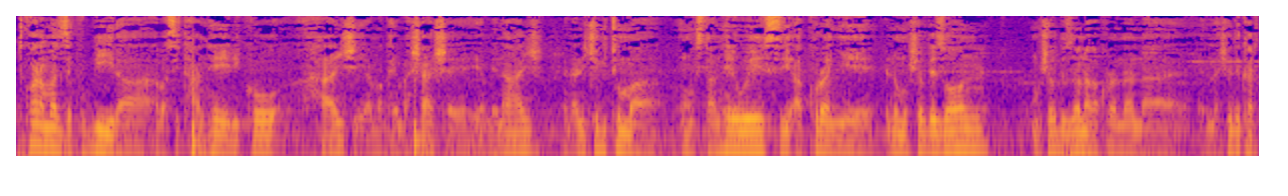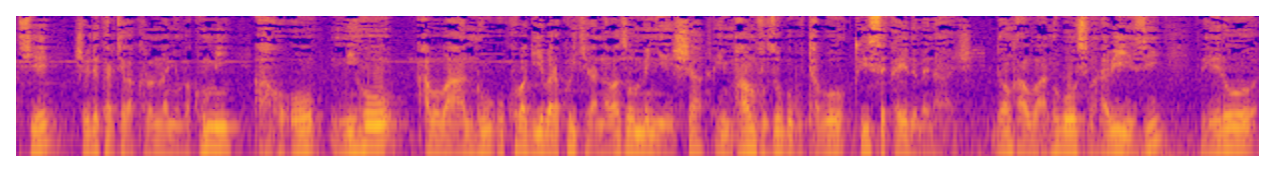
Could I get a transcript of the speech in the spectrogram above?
twaramaze kubwira abasitanteri ko haje amakaye mashasha ya menaje na cyo gituma umusitanteri wese akoranye n'umushefu de zone umushoferi zone agakorana na na chef de quartier chef de quartier agakorana na nyumba kumi aho niho abo bantu uko bagiye barakurikirana bazomenyesha impamvu z'ubwo butabo twise cahier de ménage donc abo bantu bose barabizi rero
